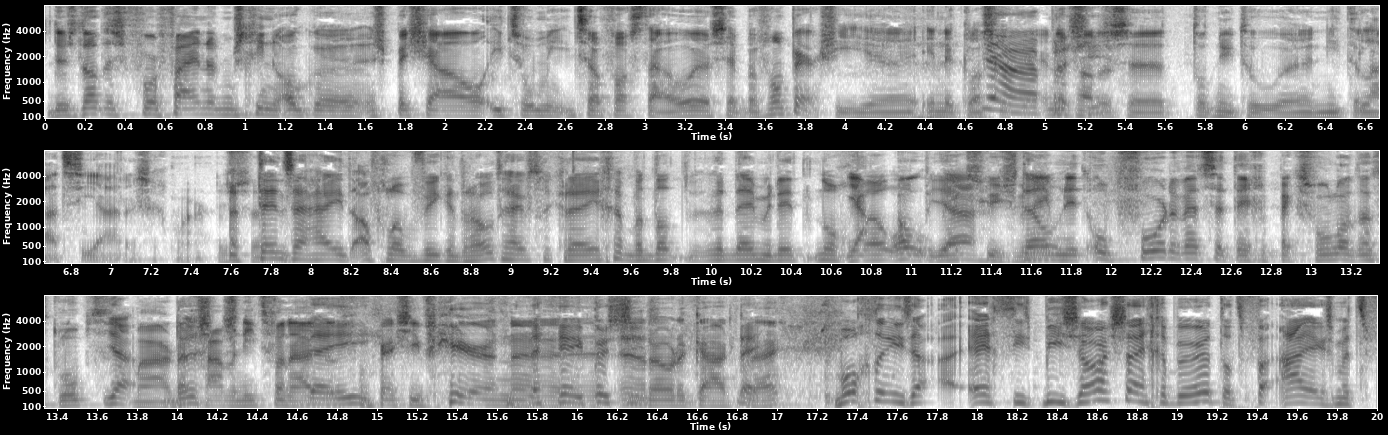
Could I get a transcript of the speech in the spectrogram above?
Dus dat is voor Feyenoord misschien ook eh, een speciaal iets om iets aan vast te houden. Ze hebben Van Persie eh, in de klasse. Ja, en dat hadden ze tot nu toe eh, niet de laatste jaren, zeg maar. Dus, Tenzij hij het afgelopen weekend rood heeft gekregen. Want dat, we nemen dit nog ja, wel op. oh, ja, excuus. We nemen dit op voor de wedstrijd tegen Pek Zwolle, dat klopt. Ja, maar daar dus- gaan we niet vanuit nee. dat Van Persie weer een, eh, Nee, een rode kaart Nee. krijgt. Mocht er iets, echt iets bizars zijn gebeurd, dat Ajax met 24-0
